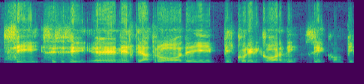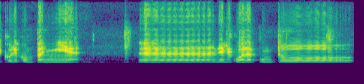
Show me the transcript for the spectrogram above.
Sì, sì, sì, sì. Eh, nel teatro ho dei piccoli ricordi, sì, con piccole compagnie eh, nel quale appunto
